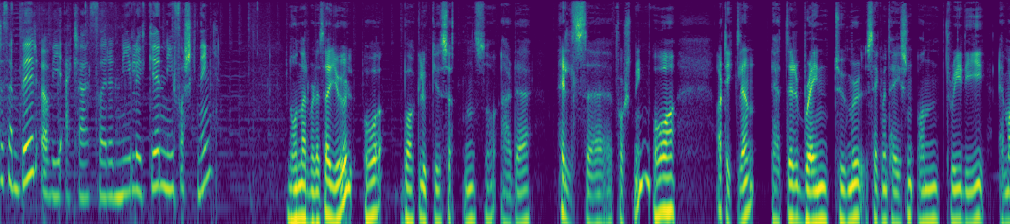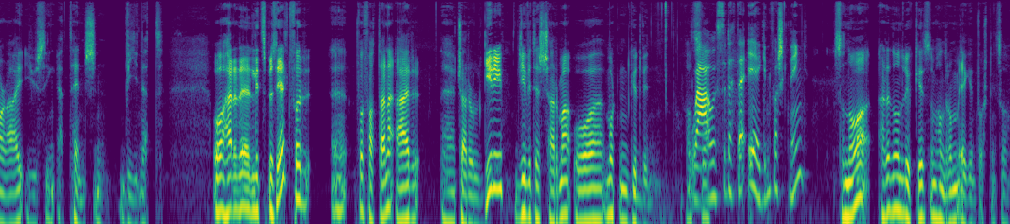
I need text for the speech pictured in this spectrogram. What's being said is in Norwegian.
Desember, og vi er klar for en ny luke, ny forskning. Nå nærmer det seg jul, og bak luke 17 så er det helseforskning, og artikkelen heter 'Brain Tumor Segmentation on 3D MRI Using Attention VNet'. Og her er det litt spesielt, for eh, forfatterne er eh, Charol Giri, Jivitesh Sharma og Morten Gudvin. Altså, wow, så dette er egen forskning? Så nå er det noen luker som handler om egenforskning. Så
